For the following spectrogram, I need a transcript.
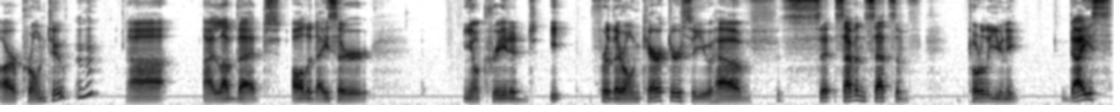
are prone to. Mm-hmm. Uh, I love that all the dice are, you know, created e- for their own character. So you have se- seven sets of totally unique dice,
